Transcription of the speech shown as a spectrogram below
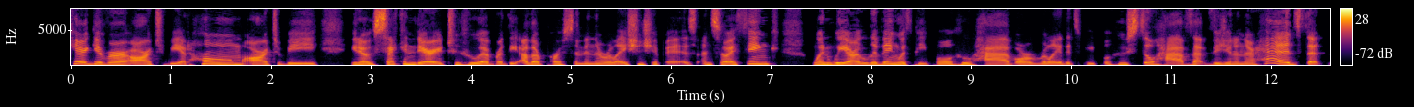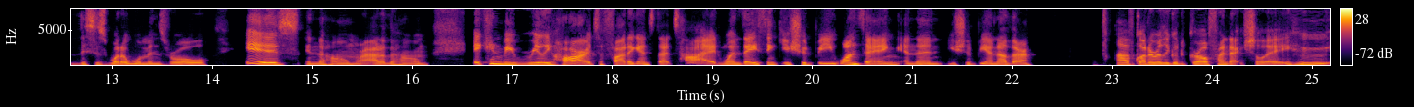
caregiver, are to be at home, are to be, you know, secondary to whoever the other person in the relationship is. And so I think when we are living with people who have, or related to people who still have that vision in their head, heads that this is what a woman's role is in the home or out of the home, it can be really hard to fight against that tide when they think you should be one thing and then you should be another. I've got a really good girlfriend actually who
